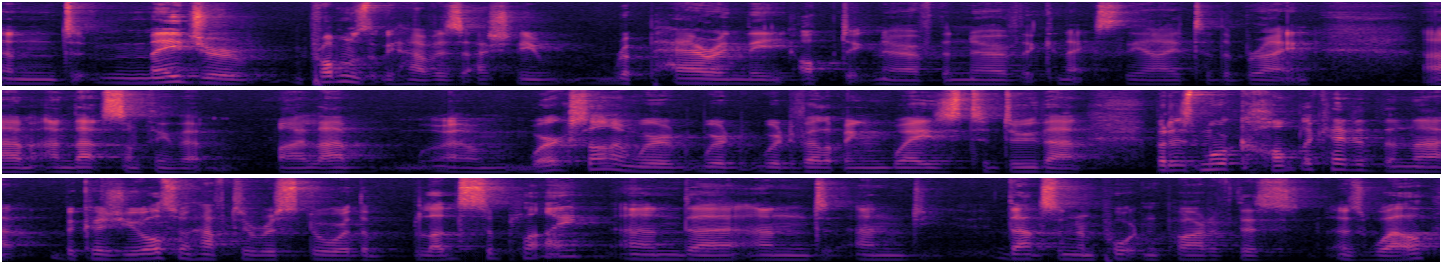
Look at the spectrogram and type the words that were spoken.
and major problems that we have is actually repairing the optic nerve, the nerve that connects the eye to the brain. Um, and that's something that my lab um, works on, and we're, we're, we're developing ways to do that. But it's more complicated than that because you also have to restore the blood supply, and, uh, and, and that's an important part of this as well.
